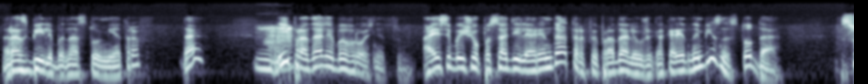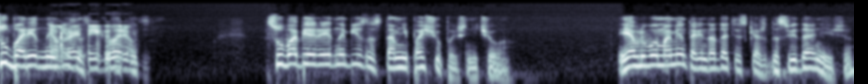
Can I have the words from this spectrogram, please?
разбили бы на 100 метров, да, угу. и продали бы в розницу. А если бы еще посадили арендаторов и продали уже как арендный бизнес, то да. Субарендный Я бизнес... Про это и говорю. Субарендный бизнес, там не пощупаешь ничего. Я в любой момент арендодатель скажет, до свидания, и все.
